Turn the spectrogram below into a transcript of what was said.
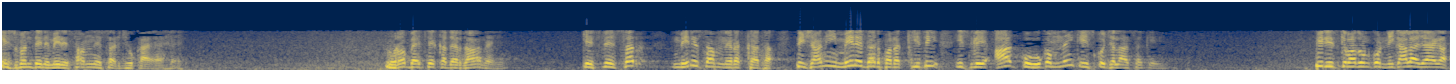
इस बंदे ने मेरे सामने सर झुकाया है। रब ऐसे कदरदान है कि इसने सर मेरे सामने रखा था पेशानी मेरे दर पर रखी थी, इसलिए आग को हुक्म नहीं कि इसको जला सके। फिर इसके बाद उनको निकाला जाएगा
